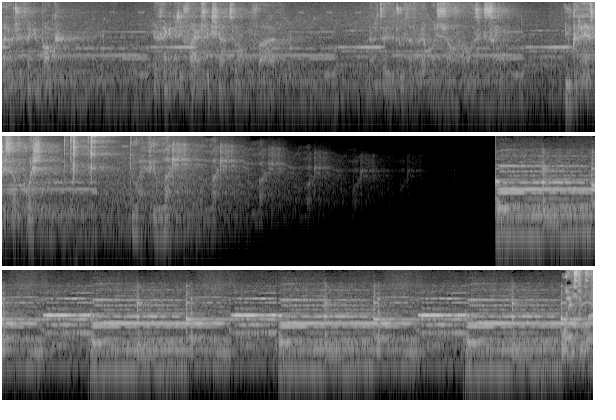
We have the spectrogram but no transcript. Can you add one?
I know what you're thinking, punk. You're thinking, did he fire six shots or only five? Now, to tell you the truth, I forgot myself in all this excitement. Got to ask yourself a question. Do I feel? Lucky. Westworld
